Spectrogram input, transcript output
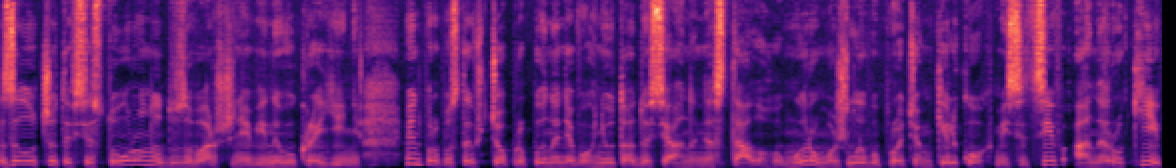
залучити всі сторони до завершення війни в Україні. Він припустив, що припинення вогню та досягнення сталого миру можливо протягом кількох місяців, а не років.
